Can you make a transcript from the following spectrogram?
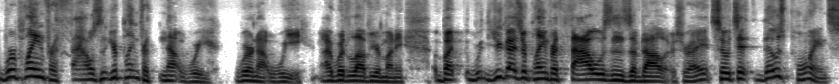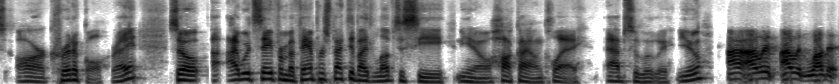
we're playing for thousands. You're playing for not we. We're not we. I would love your money, but you guys are playing for thousands of dollars, right? So to, those points are critical, right? So I would say, from a fan perspective, I'd love to see you know Hawkeye on clay. Absolutely, you? I, I would. I would love it.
